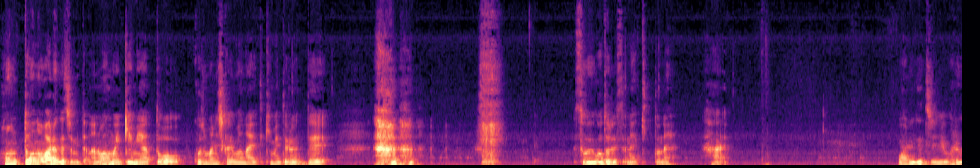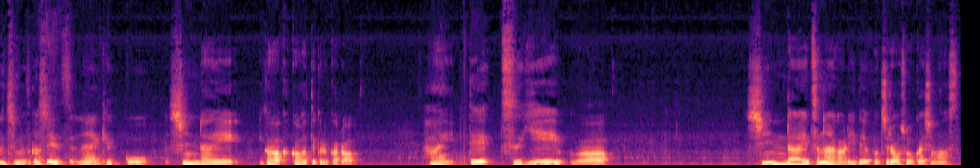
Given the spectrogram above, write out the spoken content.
本当の悪口みたいなのはもう池宮と小島にしか言わないって決めてるんで。そういうことですよねきっとね。はい。悪口悪口難しいですよね。結構信頼が関わってくるから。はい。で次は信頼つながりでこちらを紹介します。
